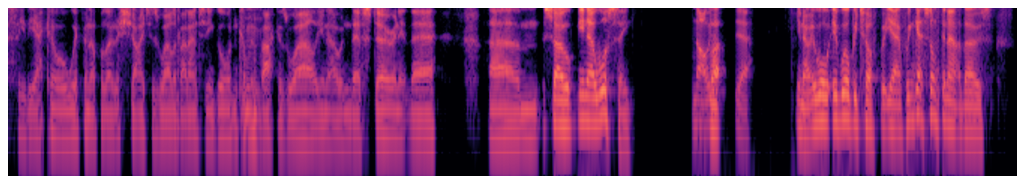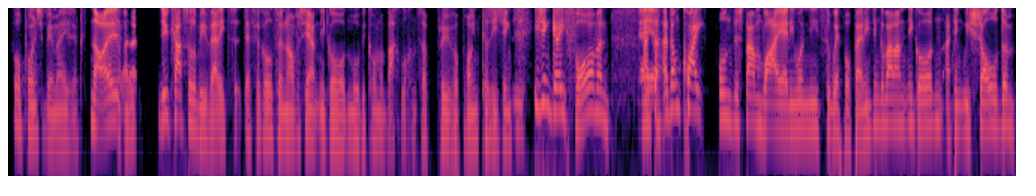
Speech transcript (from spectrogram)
see the echo are whipping up a load of shite as well about Anthony Gordon coming Mhm. back as well, you know, and they're stirring it there. Um, so, you know, we'll see. no But- yeah You know, it will it will be tough, but yeah, if we can get something out of those, four points would be amazing. no it, And I don't- Newcastle will be very t- difficult and obviously Anthony Gordon will be coming back looking to prove a point because he's in Mm. he's in great form and Yeah, I, d- yeah. I don't quite understand why anyone needs to whip up anything about Anthony Gordon. I think we sold him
